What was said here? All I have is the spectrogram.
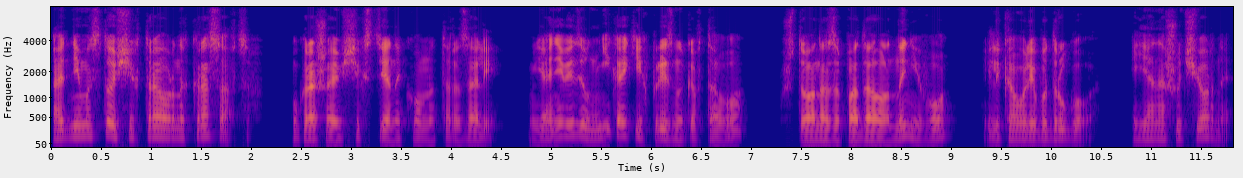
одним из тощих траурных красавцев, украшающих стены комнаты Розали. Я не видел никаких признаков того, что она западала на него или кого-либо другого. Я ношу черное,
